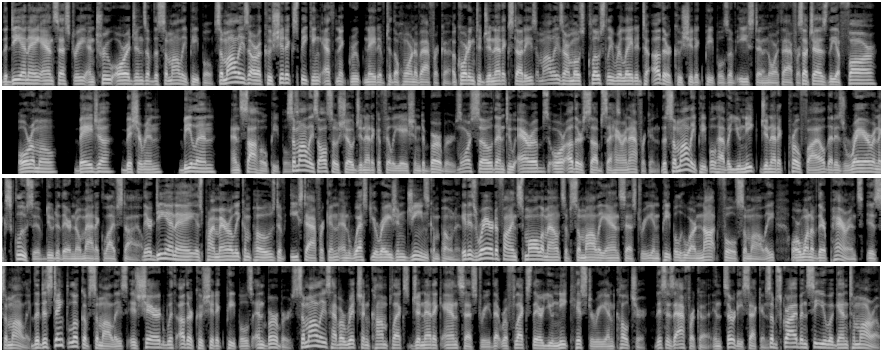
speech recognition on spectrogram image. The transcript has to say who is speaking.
Speaker 1: the DNA ancestry and true origins of the Somali people. Somalis are a Cushitic-speaking ethnic group native to the Horn of Africa. According to genetic studies, Somalis are most closely related to other Cushitic peoples of East and North Africa, such as the Afar, Oromo, Beja, Bisharin, Bilen, and Saho peoples. Somalis also show genetic affiliation to Berbers, more so than to Arabs or other sub-Saharan Africans. The Somali people have a unique genetic profile that is rare and exclusive due to their nomadic lifestyle. Their DNA is primarily composed of East African and West Eurasian gene components. It is rare to find small amounts of Somali ancestry in people who are not full Somali or one of their parents is Somali. The distinct look of Somalis is shared with other Cushitic peoples and Berbers. Somalis have a rich and complex genetic ancestry ancestry that reflects their unique history and culture. This is Africa in 30 seconds. Subscribe and see you again tomorrow.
